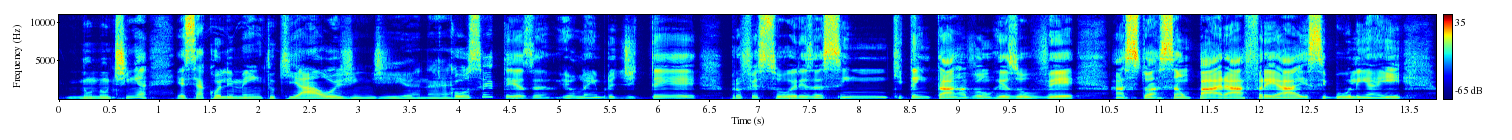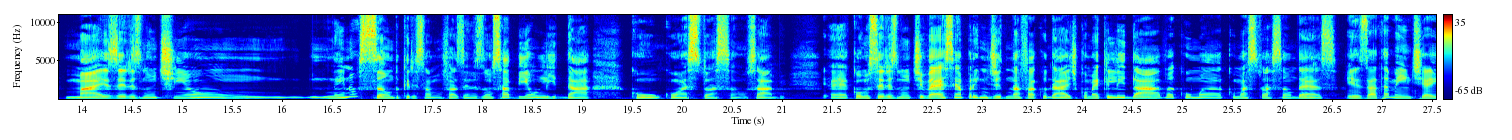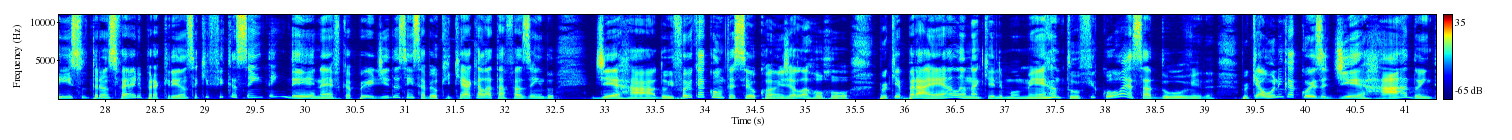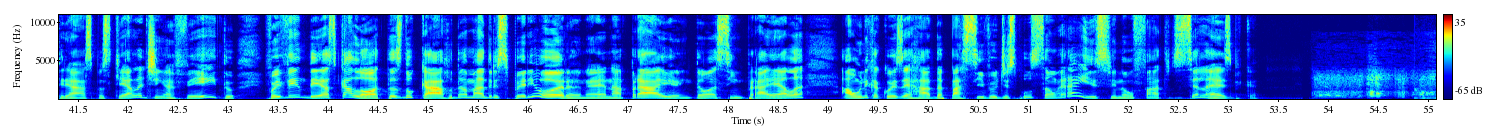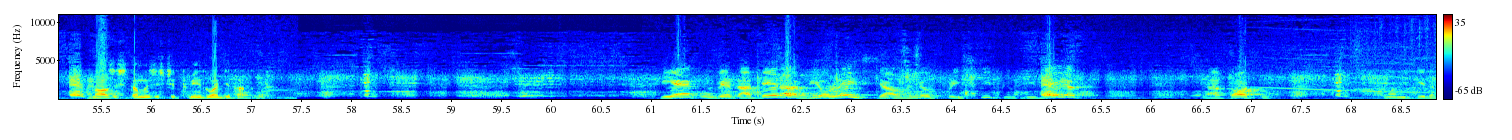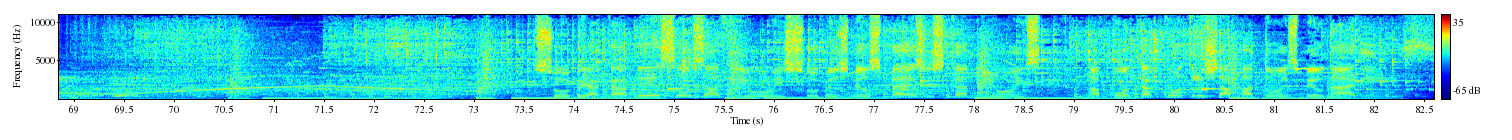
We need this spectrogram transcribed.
não, não tinha esse acolhimento que há hoje em dia, né? Com certeza. Eu lembro de ter professores assim que tentavam resolver a situação, parar, frear esse bullying aí, mas eles não tinham nem noção do que eles estavam fazendo, eles não sabiam lidar com, com a situação, sabe? É como se eles não tivessem aprendido na faculdade como é que lidava com uma, com uma situação dessa. Exatamente, e aí isso transfere para a criança que fica sem entender, né? Fica perdida sem saber o que é que ela tá fazendo de errado. E foi o que aconteceu com a Angela Rorô, porque para ela naquele momento ficou essa dúvida, porque a única coisa de errado entre aspas que ela tinha feito foi vender as calotas do carro da Madre Superiora, né, na praia. Então assim, para ela a única coisa errada passível de expulsão era isso, e não o fato de ser lésbica. Nós estamos instituindo uma ditadura. Que é com verdadeira violência aos meus princípios e ideias que adoto uma medida como Sobre a cabeça os aviões, sobre os meus pés os caminhões. Aponta contra os chapadões meu nariz.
